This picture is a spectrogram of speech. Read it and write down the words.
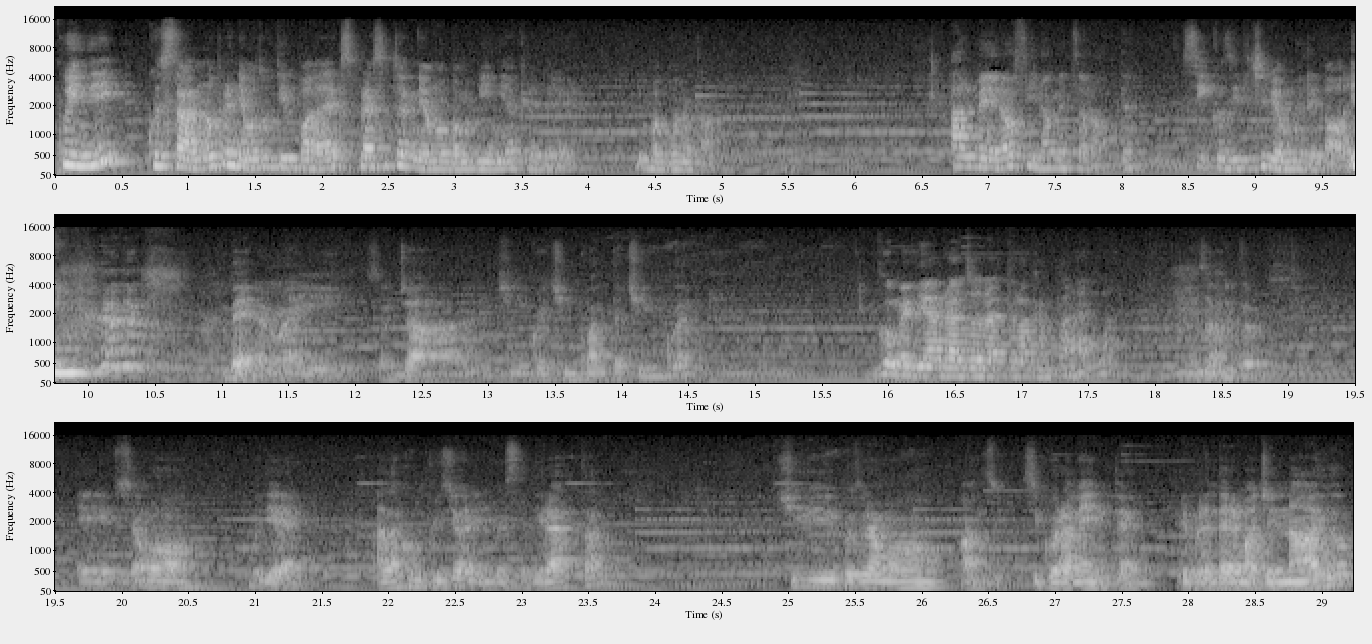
Quindi quest'anno prendiamo tutti il Polar Express e torniamo bambini a credere in Babbo Natale. Almeno fino a mezzanotte. Sì, così riceviamo i regali. Bene, ormai sono già le 5.55. Come vi avrà già detto la campanella. Esatto. E siamo, come dire, alla conclusione di questa diretta. Ci potremo, anzi, sicuramente riprenderemo a gennaio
